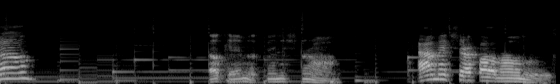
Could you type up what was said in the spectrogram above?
Well, okay, I'm gonna finish strong. I make sure I follow my own rules.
